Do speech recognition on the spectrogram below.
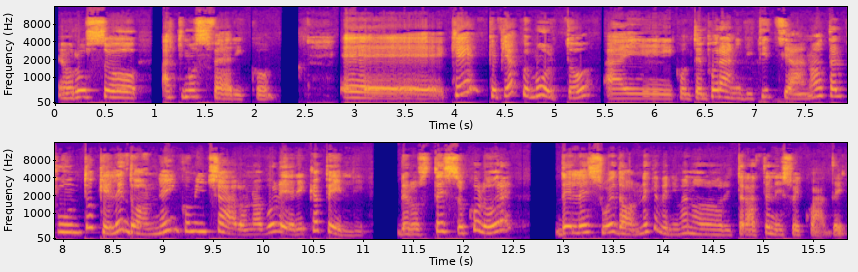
è un rosso atmosferico. Eh, che, che, piacque molto ai contemporanei di Tiziano a tal punto che le donne incominciarono a volere i capelli dello stesso colore delle sue donne che venivano ritratte nei suoi quadri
